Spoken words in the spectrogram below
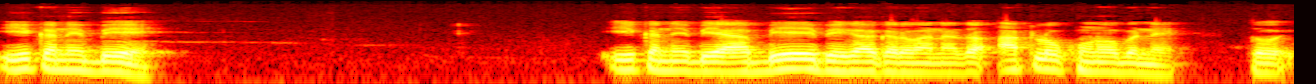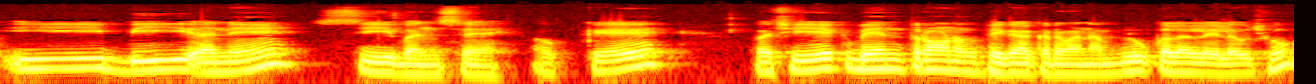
એક અને બે. એક અને બે, આ બે ભેગા કરવાના, તો આટલો ખૂણો બને. તો ઈ બી અને સી બનશે. ઓકે પછી એક બેન ત્રણ ભેગા કરવાના, બ્લુ કલર લઈ લઉં છું.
